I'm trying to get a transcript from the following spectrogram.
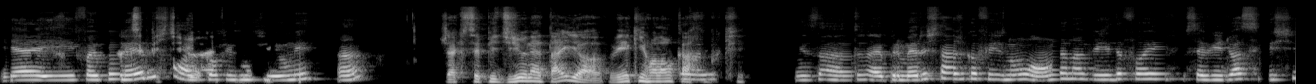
E aí foi o primeiro estágio né? que eu fiz no filme. Hã? Já que você pediu, né? Tá aí, ó. Vem aqui enrolar um carro. Aqui. Exato. Aí o primeiro estágio que eu fiz num longa na vida foi ser vídeo assiste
